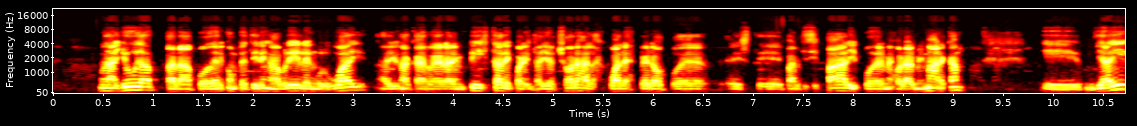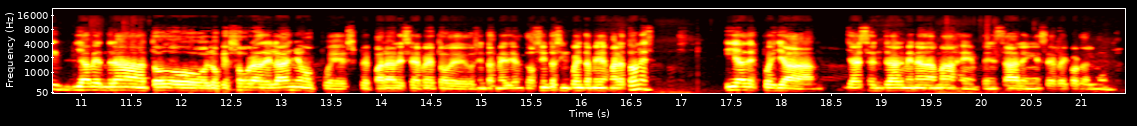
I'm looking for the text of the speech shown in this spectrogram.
una, ayuda para poder competir en abril en Uruguay. Hay una carrera en pista de 48 horas a las cuales espero poder este, participar y poder mejorar mi marca. Y de ahí ya vendrá todo lo que sobra del año, pues preparar ese reto de 200 medias, 250 medias maratones y ya después ya ya centrarme nada más en pensar en ese récord del mundo.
